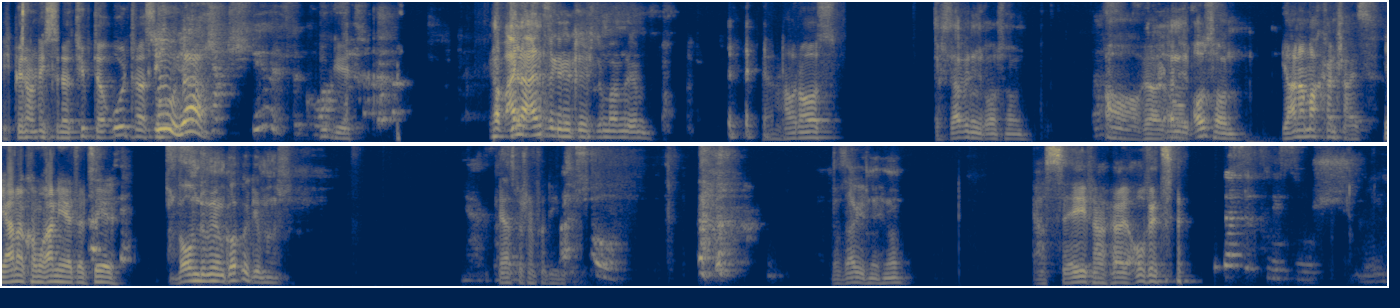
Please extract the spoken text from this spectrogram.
ich bin auch nicht so der Typ, der ultra du, so ja. Ich habe dich übelst gekocht. Ich habe eine einzige gekriegt in meinem Leben. Ja, hau raus. Das darf ich nicht raushauen. Oh, hör Ich kann nicht raushauen. Jana, mach keinen Scheiß. Jana, komm ran jetzt, erzähl. Warum du mir einen Kopf gegeben hast. Er ist bestimmt verdient. Ach so. Das sage ich nicht, ne? Ja, safe. Na, hör auf jetzt. Das ist nicht so schlimm.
